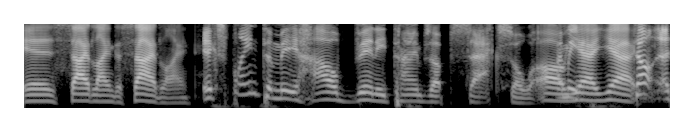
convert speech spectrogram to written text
is sideline to sideline. Explain to me how Vinny times up sacks so well. Oh I mean, yeah, yeah, Tell uh,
